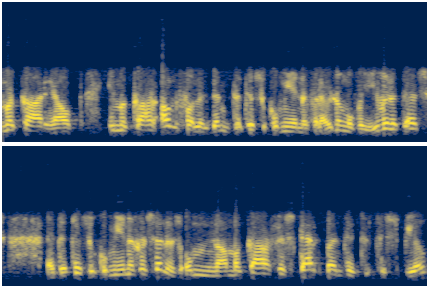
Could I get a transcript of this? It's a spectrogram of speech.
mekaar help en mekaar aanvul. Ek dink dit is hoekom jy in 'n verhouding of 'n huwelik is. En dit is hoekom jy in 'n gesin is om na mekaar se sterkpunte te, te speel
